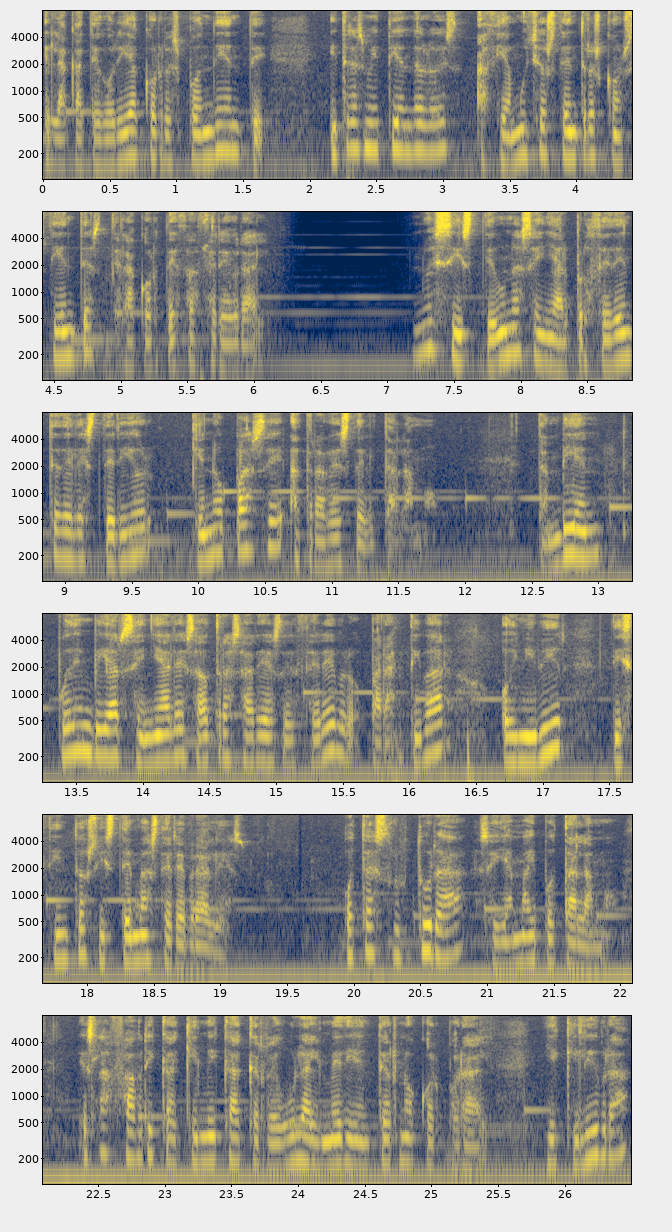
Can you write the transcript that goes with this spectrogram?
en la categoría correspondiente y transmitiéndolos hacia muchos centros conscientes de la corteza cerebral. No existe una señal procedente del exterior que no pase a través del tálamo. También puede enviar señales a otras áreas del cerebro para activar o inhibir distintos sistemas cerebrales. Otra estructura se llama hipotálamo es la fábrica química que regula el medio interno corporal y equilibra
